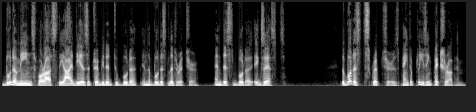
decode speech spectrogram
Buddha means for us the ideas attributed to Buddha in the Buddhist literature and this Buddha exists. The Buddhist scriptures paint a pleasing picture of him.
